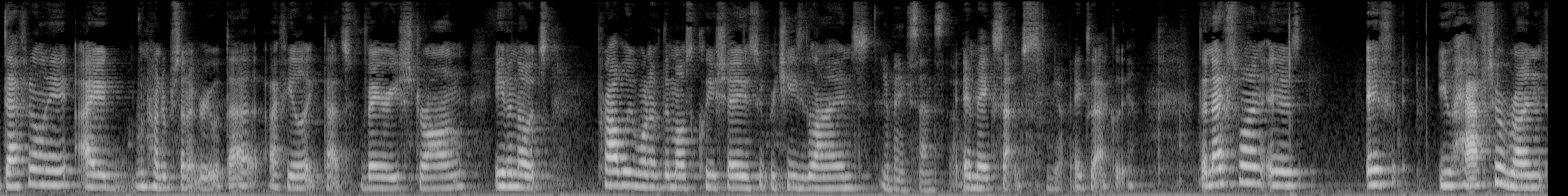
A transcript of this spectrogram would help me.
definitely, I one hundred percent agree with that. I feel like that's very strong, even though it's probably one of the most cliche, super cheesy lines. It makes sense though. It makes sense. Yeah. Exactly. The next one is if you have to run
